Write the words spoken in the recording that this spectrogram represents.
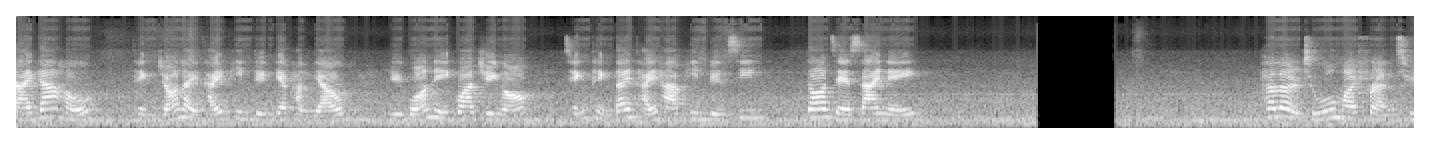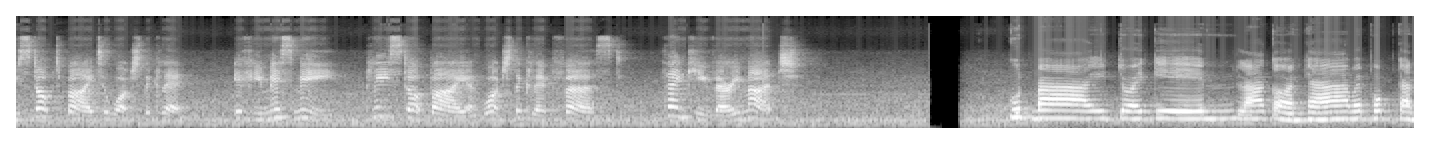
大家好， 停咗嚟睇片段嘅朋友，如果你挂住我，请停低睇下片段先，多谢晒你。 Hello to all my friends who stopped by to watch the clip. If you miss me, please stop by and watch the clip first. Thank you very much. Goodbye จอยกิน ลาก่อนค่ะ ไว้พบกัน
